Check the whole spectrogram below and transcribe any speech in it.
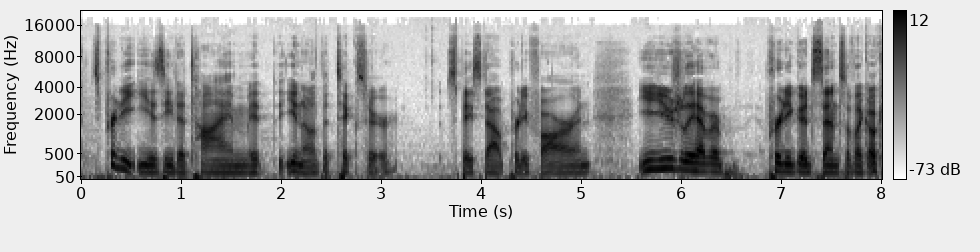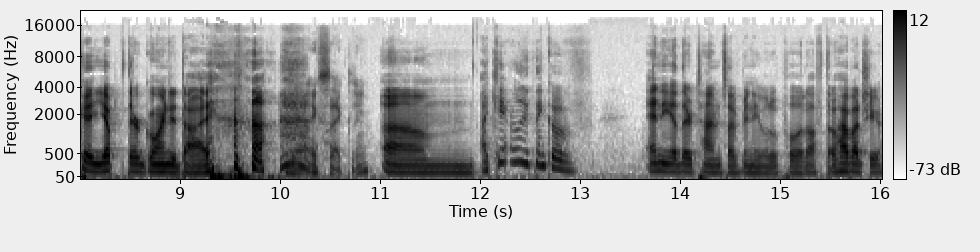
it's pretty easy to time. It you know the ticks are spaced out pretty far, and you usually have a pretty good sense of like, okay, yep, they're going to die. yeah, exactly. um, I can't really think of any other times I've been able to pull it off though. How about you?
